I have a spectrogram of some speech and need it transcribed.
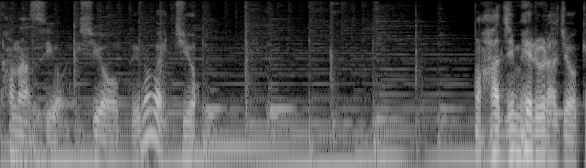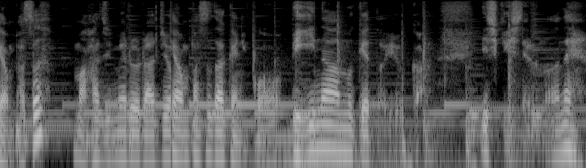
話すようにしようというのが一応始めるラジオキャンパス、まあ、始めるラジオキャンパスだけにこうビギナー向けというか意識してるのはね、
